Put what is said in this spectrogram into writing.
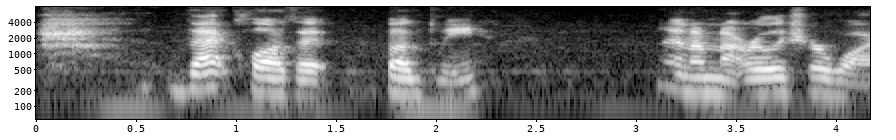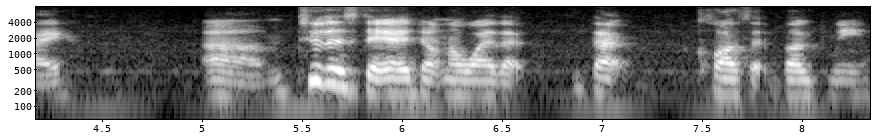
that closet bugged me and i'm not really sure why um, to this day i don't know why that that closet bugged me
